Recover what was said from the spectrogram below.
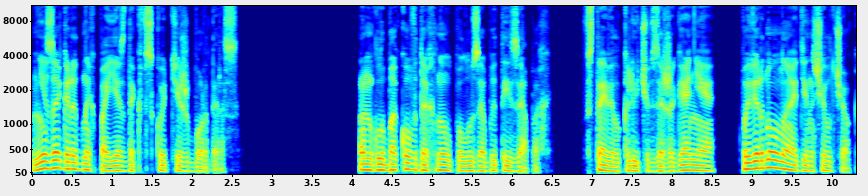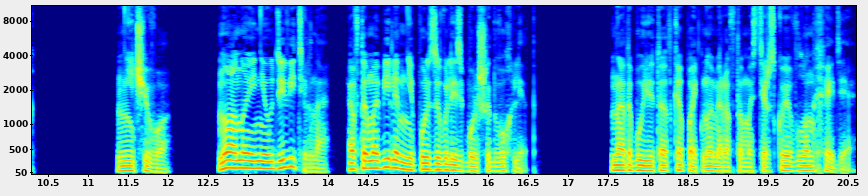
ни загородных поездок в Скоттиш-Бордерс. Он глубоко вдохнул полузабытый запах, вставил ключ в зажигание, повернул на один щелчок. Ничего. Но оно и не удивительно, автомобилем не пользовались больше двух лет. Надо будет откопать номер автомастерской в Лонхеде,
